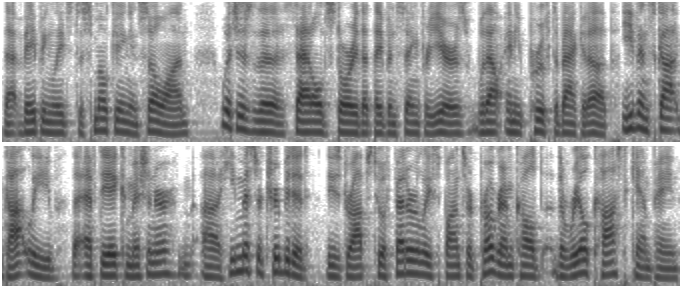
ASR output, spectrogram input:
that vaping leads to smoking, and so on, which is the sad old story that they've been saying for years without any proof to back it up. Even Scott Gottlieb, the FDA commissioner, uh, he misattributed these drops to a federally sponsored program called the Real Cost Campaign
